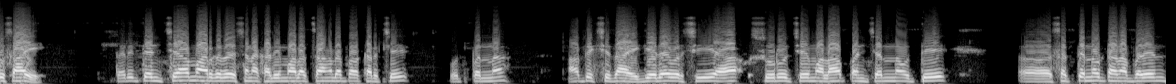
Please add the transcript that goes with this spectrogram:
ऊस आहे. तरी त्यांच्या मार्गदर्शनाखाली मला चांगल्या प्रकारचे उत्पन्न अपेक्षित आहे. गेल्या वर्षी या सुरूचे मला पंच्याण्णव ते सत्त्याण्णव टनापर्यंत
